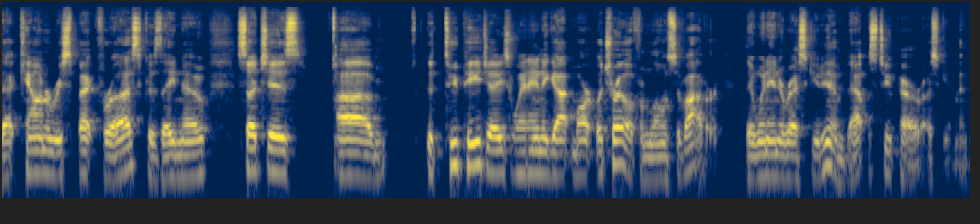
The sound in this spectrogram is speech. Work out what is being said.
that counter respect for us because they know, such as um, the two PJs went in and got Mark Luttrell from Lone Survivor. They went in and rescued him. That was two pararescuemen.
